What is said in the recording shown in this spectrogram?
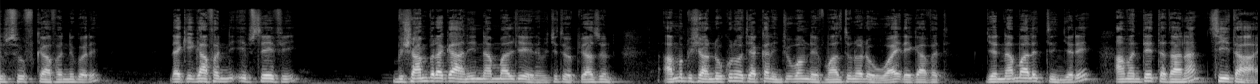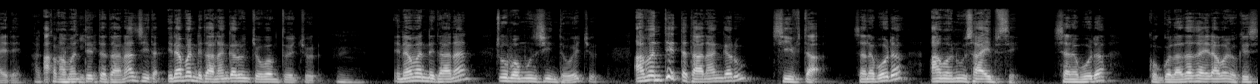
ibsuuf gaafa inni godhe. Dhaqee gaafa inni ibsee fi bishaan bira ga'anii naan maal jedhee namichi Itoophiyaa sun? Amma bishaan kunooti akka hin cuuphamneef maaltu na dhoowwaa jedhee gaafate. Jennaan maal ittiin jedhee amanteetta taanaan sii ta'a jedhee. Amanteetta taanaan sii ta'a. Hin amanne taanaan garuu hin cuuphamtu jechuudha. Hin amanne taanaan cuuphamuun siin ta'u jechuudha. Amanteetta taanaan garuu siif ta'a. Sana booda amanuu isaa ibse sana booda konkolaataa isaanii dhaaban yookiis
